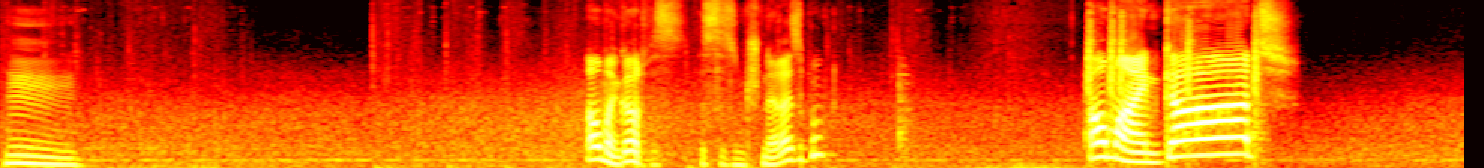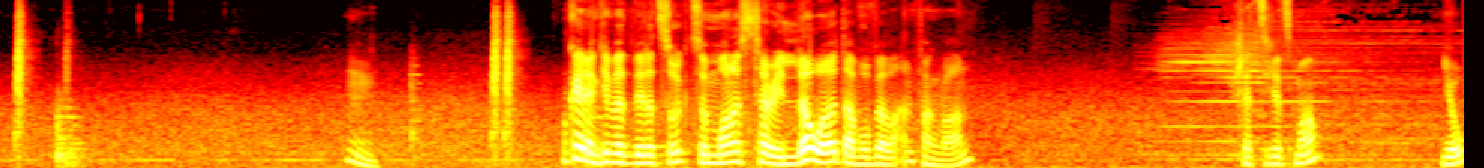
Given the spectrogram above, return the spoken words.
Hm. Oh mein Gott, was, ist das ein Schnellreisepunkt? Oh mein Gott! Hm. Okay, dann gehen wir wieder zurück zum Monastery Lower, da wo wir am Anfang waren. Schätze ich jetzt mal. Jo.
